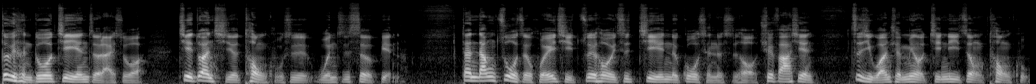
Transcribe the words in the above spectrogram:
对于很多戒烟者来说，戒断期的痛苦是闻之色变。但当作者回忆起最后一次戒烟的过程的时候，却发现自己完全没有经历这种痛苦。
